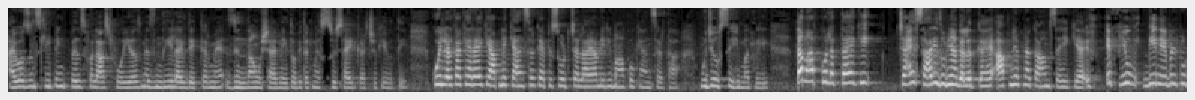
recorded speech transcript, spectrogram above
I was on sleeping pills for last four years मैं ज़िंदगी लाइफ देखकर मैं ज़िंदा हूँ शायद नहीं तो अभी तक मैं सुसाइड कर चुकी होती. कोई लड़का कह रहा है कि आपने कैंसर का एपिसोड चलाया मेरी माँ को कैंसर था मुझे उससे हिम्मत मिली। तब आपको लगता है कि चाहे सारी दुनिया गलत कहे आपने अपना काम सही किया। If if you been able to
